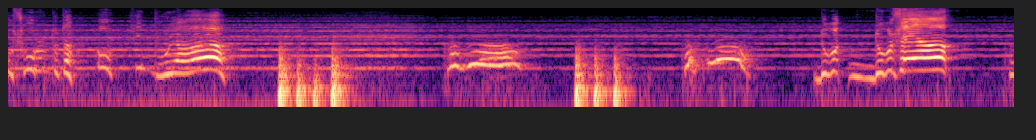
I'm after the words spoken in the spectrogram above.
어, 소름 돋아. 어, 이 뭐야? 누구 누구세요? 저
